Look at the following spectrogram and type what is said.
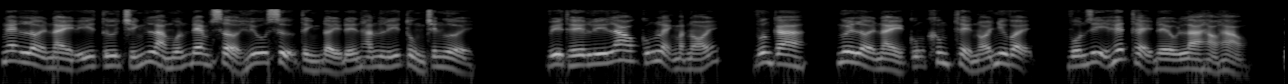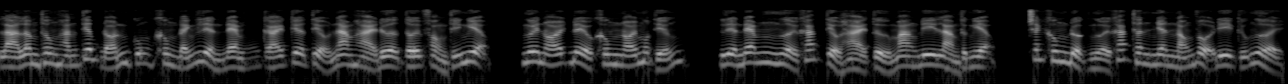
nghe lời này ý tứ chính là muốn đem sở hữu sự tình đẩy đến hắn Lý Tùng trên người. Vì thế Lý Lao cũng lạnh mặt nói, Vương ca, ngươi lời này cũng không thể nói như vậy, vốn dĩ hết thể đều là hảo hảo, là lâm thông hắn tiếp đón cũng không đánh liền đem cái kia tiểu nam hải đưa tới phòng thí nghiệm, ngươi nói đều không nói một tiếng, liền đem người khác tiểu hải tử mang đi làm thực nghiệm, trách không được người khác thân nhân nóng vội đi cứu người.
